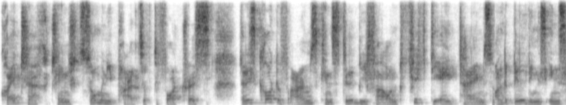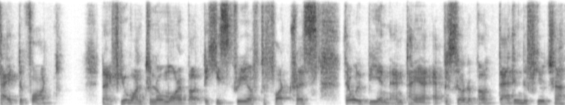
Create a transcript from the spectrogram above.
Keutschach changed so many parts of the fortress that his coat of arms can still be found 58 times on the buildings inside the fort. Now, if you want to know more about the history of the fortress, there will be an entire episode about that in the future.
